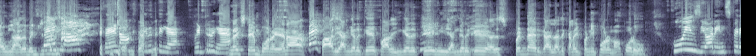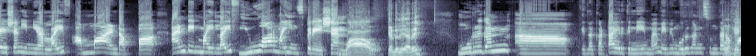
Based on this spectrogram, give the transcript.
அவங்க அதை மென்ஷன் பண்ணி வேண்டாம் வேண்டாம் நிறுத்துங்க விட்டுருங்க. நெக்ஸ்ட் டைம் போடுறேன் ஏன்னா பாதி அங்க இருக்கு பாதி இங்க இருக்கு மீதி அங்க இருக்கு. அது ஸ்ப்ரெட்டா இருக்கா? எல்லாத்தையும் கலெக்ட் பண்ணி போடணும். போடுவோம். Who is your inspiration in your life அம்மா அண்ட் அப்பா? And in my life you are my inspiration wow கேட்டது யாரு? முருகன் இதுல கட்டா இருக்கு நேம் மேபி முருகன் சுந்தரமா.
